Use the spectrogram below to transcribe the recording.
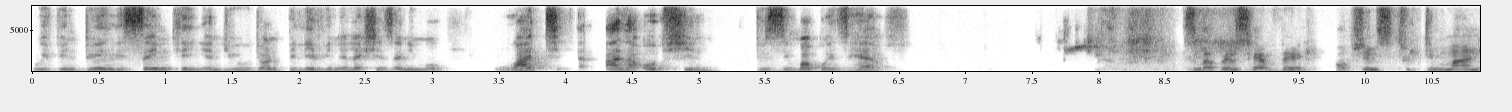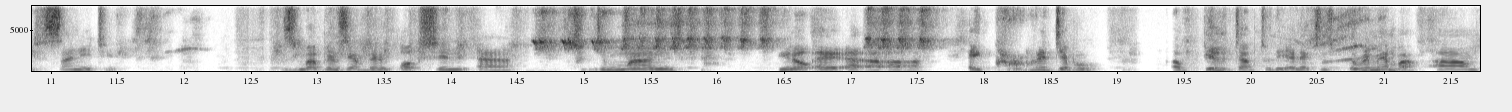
we've been doing the same thing and you don't believe in elections anymore, what other option do Zimbabweans have? Zimbabweans have the options to demand sanity. Zimbabweans have an option uh, to demand, you know, a, a, a, a credible uh, build up to the elections. Remember, um,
